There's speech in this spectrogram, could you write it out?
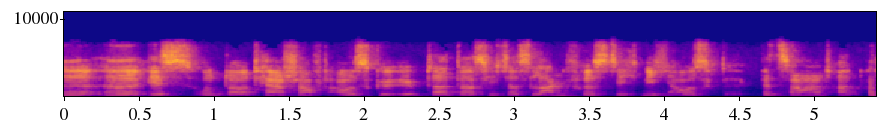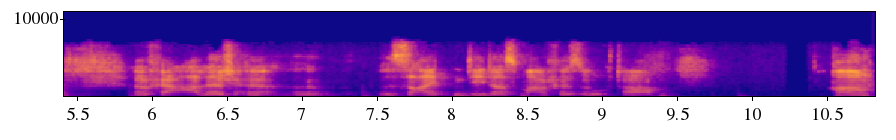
äh, äh, ist und dort Herrschaft ausgeübt hat, dass sich das langfristig nicht ausbezahlt hat. Äh, für alle Seiten, die das mal versucht haben. Ähm,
